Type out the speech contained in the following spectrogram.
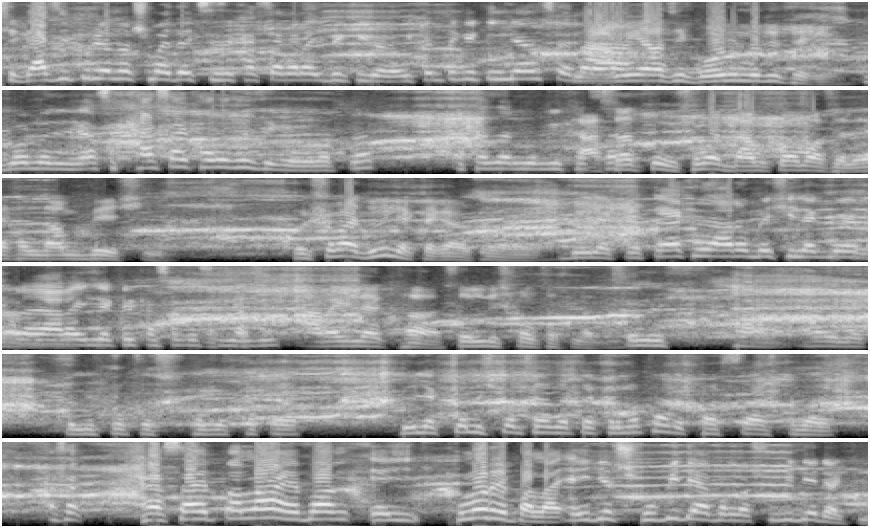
সে গাজীপুরে আনার সময় দেখছি যে খাঁচা বানাই বিক্রি করে। ওইখান থেকে কিনে আনছে না আমি আছি গরু নদী থেকে। গণদিন আচ্ছা খাঁচায় খরচ হয়েছে কেমন আপনার? এক হাজার মুরগি খাসা? তো ওই সময় দাম কম আসলে এখন দাম বেশি। ওই সময় দুই লাখ টাকা আছে দুই লাখ টাকা। এখন আরও বেশি লাগবে প্রায় আড়াই লাখের কাছাকাছি লাগবে। আড়াই লাখ হ্যাঁ চল্লিশ পঞ্চাশ লাখ। চল্লিশ হ্যাঁ আড়াই লাখ চল্লিশ পঞ্চাশ হাজার টাকা। দুই লাখ চল্লিশ পঞ্চাশ হাজার টাকার মতো আর খরচা আসতে পারে। আচ্ছা খেসায় পালা এবং এই ফ্লোরে পালা এই যে সুবিধা এবং অসুবিধাটা কি?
